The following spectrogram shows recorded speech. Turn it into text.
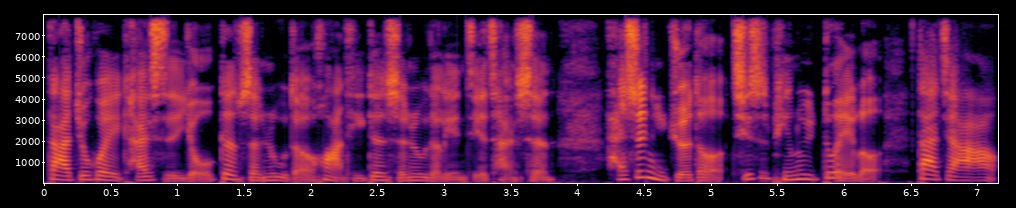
大家就会开始有更深入的话题、更深入的连接产生。还是你觉得其实频率对了，大家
